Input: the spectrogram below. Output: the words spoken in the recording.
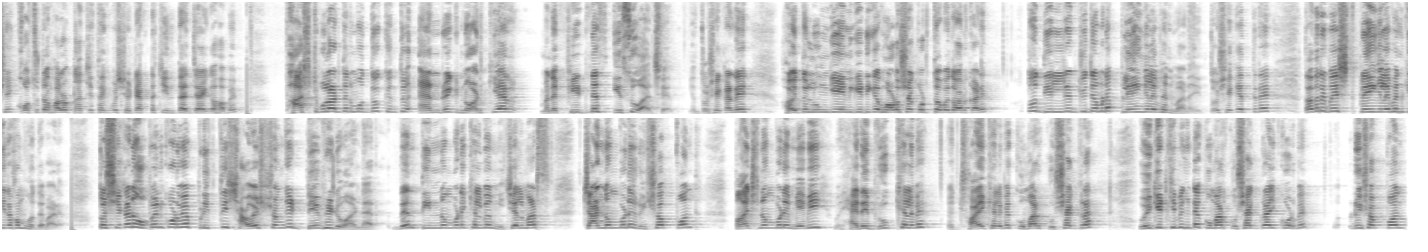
সে কতটা ভালো টাচে থাকবে সেটা একটা চিন্তার জায়গা হবে। ফাস্ট বোলারদের মধ্যেও কিন্তু অ্যান্ড্রিক নরকিয়ার মানে ফিটনেস ইস্যু আছে, তো সেখানে হয়তো লুঙ্গি এনগিডিকে ভরসা করতে হবে দরকারে। তো দিল্লির যদি আমরা প্লেইং ইলেভেন বানাই, তো সেক্ষেত্রে তাদের বেস্ট প্লেইং ইলেভেন কীরকম হতে পারে? তো সেখানে ওপেন করবে পৃথ্বী শাওয়ের সঙ্গে ডেভিড ওয়ার্নার দেন তিন নম্বরে খেলবে মিচেল মার্স, চার নম্বরে ঋষভ পন্থ, পাঁচ নম্বরে মেবি হ্যারি ব্রুক খেলবে, ছয় খেলবে কুমার কুশাগ্রা উইকেট কিপিংটা কুমার কুশাগ্রাই করবে, Rishabh Pant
